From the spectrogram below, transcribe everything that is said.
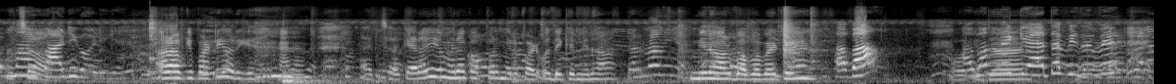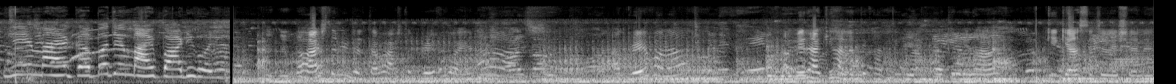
अच्छा। पार्टी हो रही है? और आपकी पार्टी हो रही है? अच्छा कह रही है मेरा कप और मेरी पार्टी वो देखे मेरा। मेरा और बाबा बैठे हैं। और अबा मैं कहता ये माय कब पे माय पार्टी हो रही है। वहाज तो नहीं डरता तो ब्रेक हुआ है ना। आप ब्रेक हो ना? अब मेरा की हालत दिखाती हूँ आपको कि मेरा की क्या सिचुएशन है।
